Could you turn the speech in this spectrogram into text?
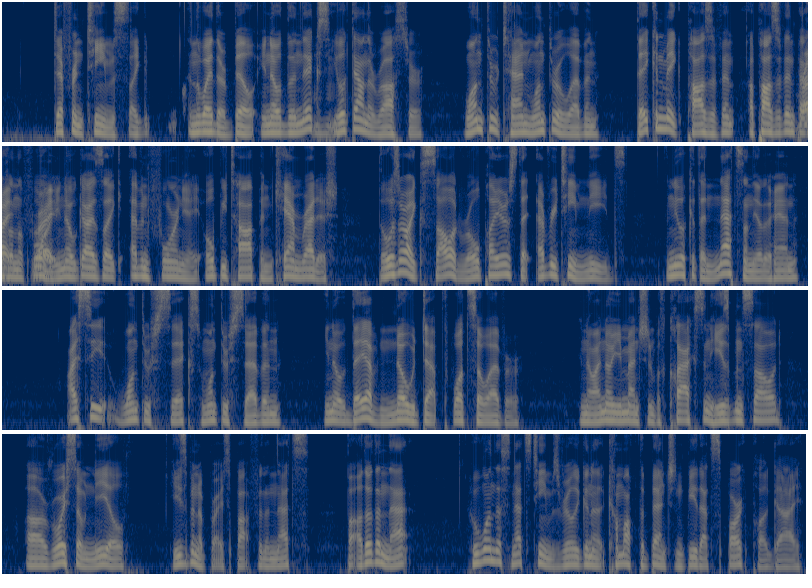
different teams, like in the way they're built. You know, the Knicks. You look down the roster, one through 10, 1 through eleven. They can make positive im- a positive impact Right, on the floor. right. You know, guys like Evan Fournier, Obi Toppin, and Cam Reddish. Those are like solid role players that every team needs. Then you look at the Nets, on the other hand. I see one through six, one through seven. You know, they have no depth whatsoever. You know, I know you mentioned with Claxton, he's been solid. Uh, Royce O'Neale, he's been a bright spot for the Nets. But other than that, who on this Nets team is really going to come off the bench and be that spark plug guy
